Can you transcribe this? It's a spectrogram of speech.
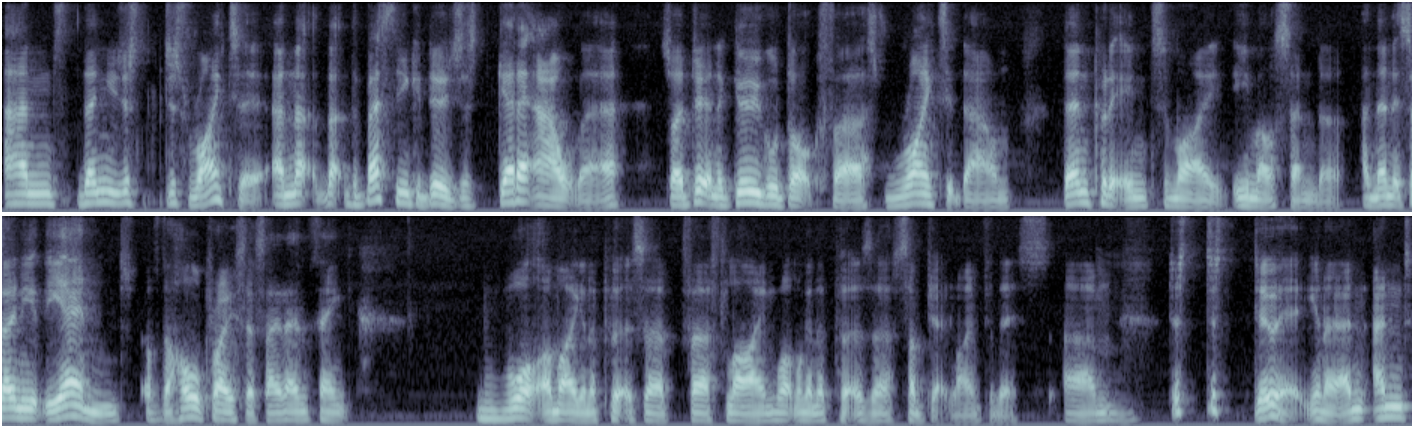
and then you just just write it. And that, that the best thing you can do is just get it out there. So I do it in a Google Doc first, write it down, then put it into my email sender, and then it's only at the end of the whole process I then think, what am I going to put as a first line? What am I going to put as a subject line for this? Um, mm just just do it you know and and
